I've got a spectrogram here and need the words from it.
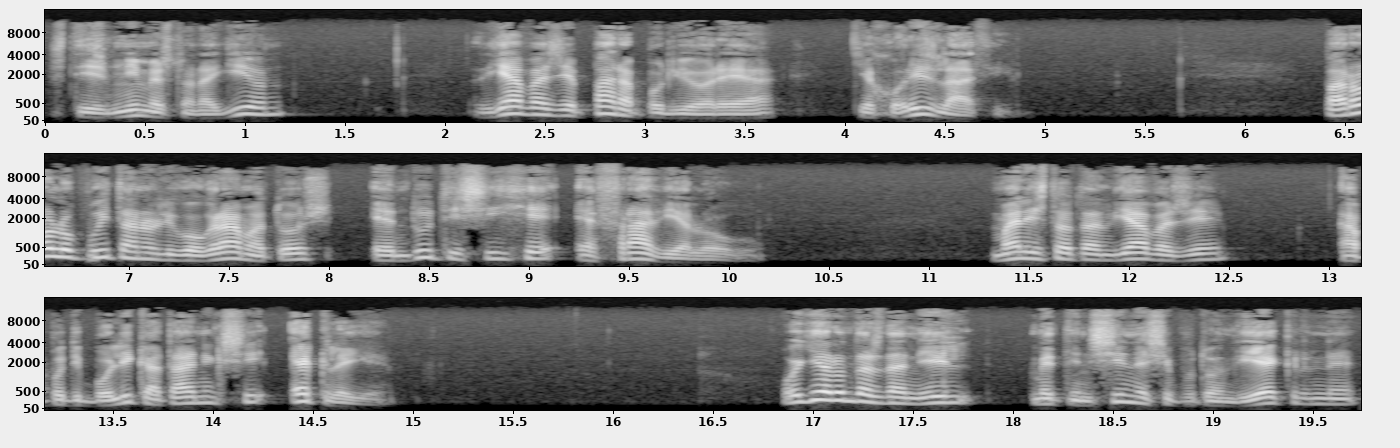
στις μνήμες των Αγίων, διάβαζε πάρα πολύ ωραία και χωρίς λάθη. Παρόλο που ήταν ο λιγογράμματος, εν είχε εφράδια λόγου. Μάλιστα όταν διάβαζε από την πολύ κατάνοιξη έκλαιγε. Ο γέροντας Δανιήλ με την σύνεση που τον διέκρινε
